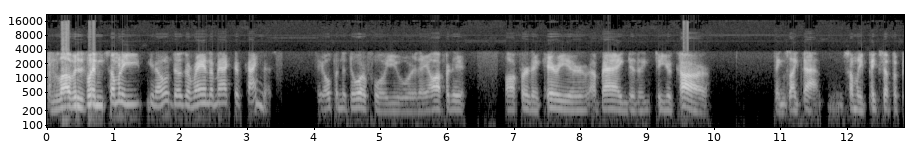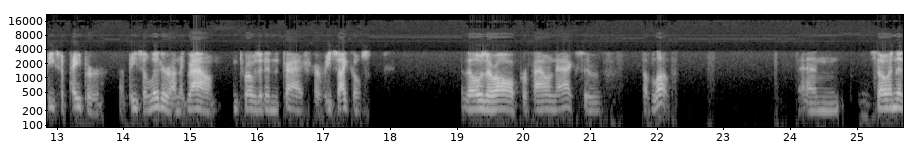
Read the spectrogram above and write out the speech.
and love is when somebody, you know, does a random act of kindness. They open the door for you, or they offer to offer to carry your, a bag to the to your car. Things like that. Somebody picks up a piece of paper, a piece of litter on the ground, and throws it in the trash, or recycles. Those are all profound acts of of love. And so, and the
